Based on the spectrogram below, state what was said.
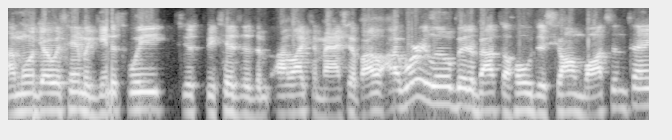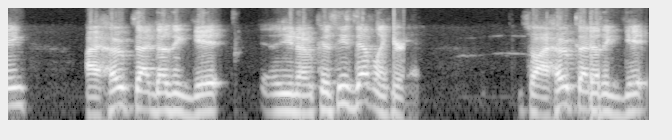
I'm going to go with him again this week just because of the. I like the matchup. I, I worry a little bit about the whole Deshaun Watson thing. I hope that doesn't get you know because he's definitely hearing it. So I hope that doesn't get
